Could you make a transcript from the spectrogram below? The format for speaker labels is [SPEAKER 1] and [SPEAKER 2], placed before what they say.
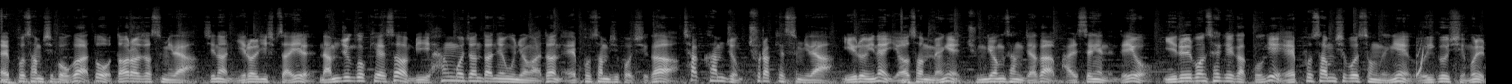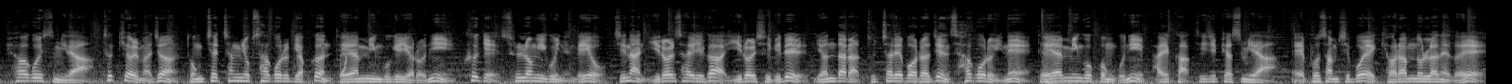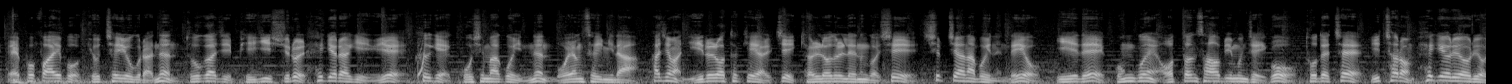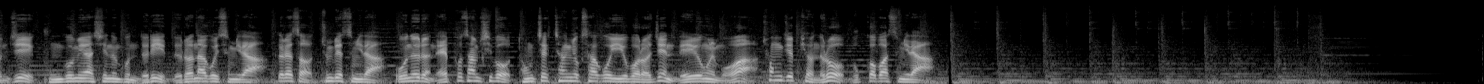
[SPEAKER 1] F-35가 또 떨어졌습니다. 지난 1월 24일 남중국해에서 미 항모전단을 운영하던 F-35C가 착함 중 추락했습니다. 이로 인해 6명의 중경상자가 발생했는데요. 이를 본 세계 각국이 F-35 성능에 의구심을 표하고 있습니다. 특히 얼마 전 동체 착륙 사고를 겪은 대한민국의 여론이 크게 술렁이고 있는데요. 지난 1월 4일과 1월 11일 연달아 두 차례 벌어진 사고로 인해 대한민국 공군이 발칵 뒤집혔습니다. F-35의 결함 논란에 더해 F5 교체 요구라는 두 가지 빅 이슈를 해결하기 위해 크게 고심하고 있는 모양새입니다. 하지만 이를 어떻게 해야 할지 결론을 내는 것이 쉽지 않아 보이는데요. 이에 대해 공군의 어떤 사업이 문제이고 도대체 이처럼 해결이 어려운지 궁금해하시는 분들이 늘어나고 있습니다. 그래서 준비했습니다. 오늘은 F-35 동책 착륙 사고 이후 벌어진 내용을 모아 총집편으로 묶어봤습니다.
